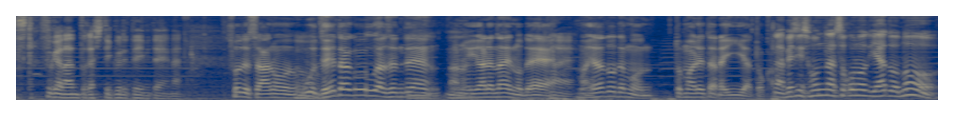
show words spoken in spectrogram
スタッフがなんとかしてくれてみたいな。そうです。あの、うん。僕贅沢は全然、うん。あのやれないので、はい。まあ、宿でも泊まれたらいいやとか。まあ別にそんなそこの宿の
